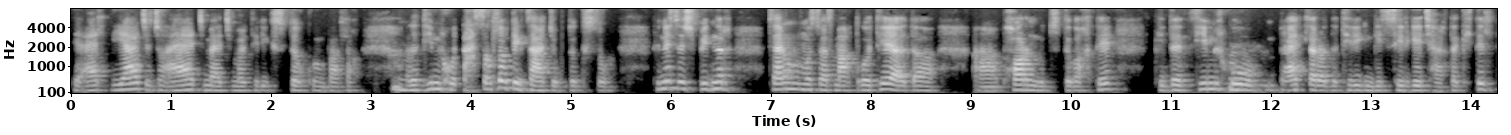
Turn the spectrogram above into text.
Аль яаж айж маажмаар тэрийг стокгүй болох. Одоо тиймэрхүү дасгалуудыг зааж өгдөг гэсэн. Тэрнээс бид нар зарим хүмүүс бол магадгүй тий одоо порн үздэг бах тий гэдэг тиймэрхүү байдлаар одоо тэрийг ингэж сэргээж хардаг. Гэтэл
